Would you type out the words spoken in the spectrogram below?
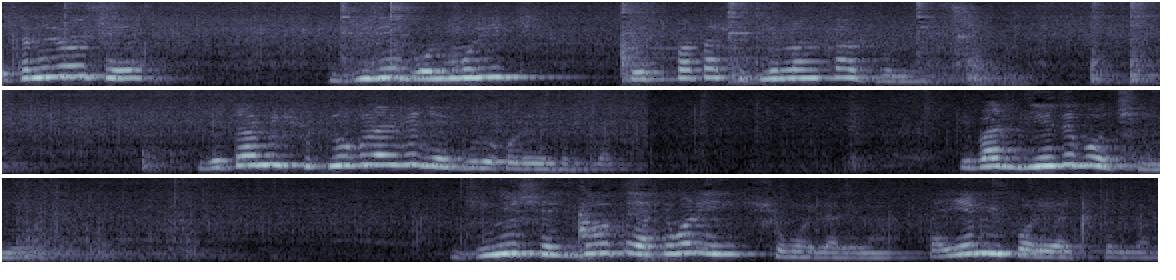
এখানে রয়েছে জিরে, গোলমরিচ, তেজপাতা, শুকনো লঙ্কা, ধনে। যেটা আমি শুকনো কলায় ভেজে গুঁড়ো করে রেখেছিলাম। এবার দিয়ে দেবো ঝিঙে। ঝিঙে সেদ্ধ হতে একেবারেই সময় লাগে না, তাই আমি পরে অ্যাড করলাম।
